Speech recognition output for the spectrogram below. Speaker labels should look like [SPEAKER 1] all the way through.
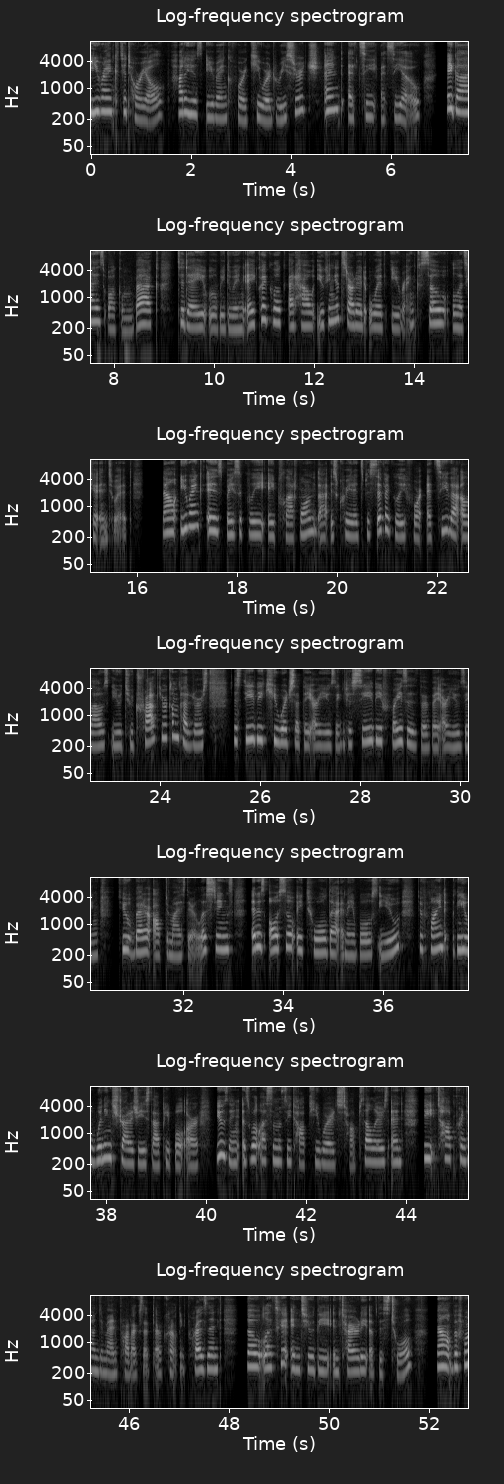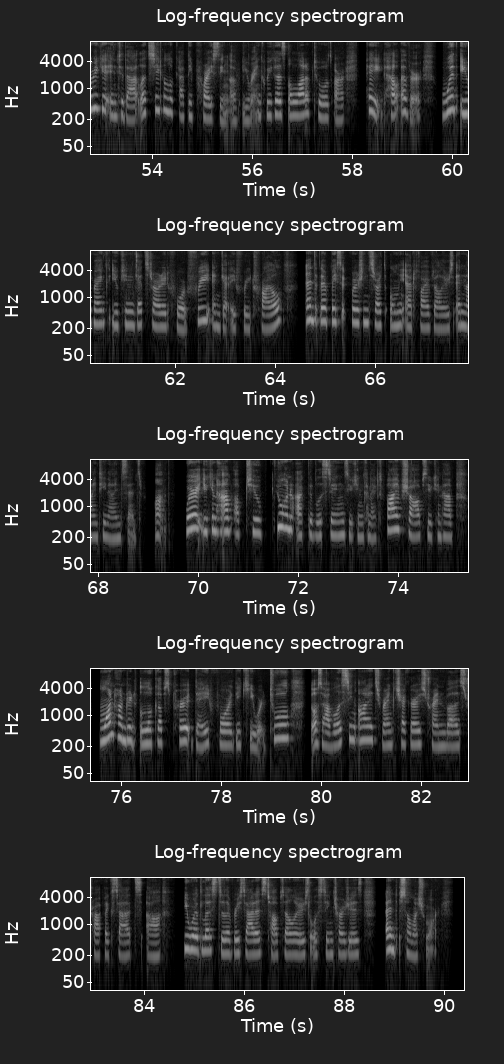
[SPEAKER 1] eRank tutorial, how to use eRank for keyword research and Etsy SEO. Hey guys, welcome back. Today we'll be doing a quick look at how you can get started with eRank. So let's get into it. Now, eRank is basically a platform that is created specifically for Etsy that allows you to track your competitors, to see the keywords that they are using, to see the phrases that they are using, to better optimize their listings. It is also a tool that enables you to find the winning strategies that people are using, as well as some of the top keywords, top sellers, and the top print on demand products that are currently present. So let's get into the entirety of this tool. Now, before we get into that, let's take a look at the pricing of eRank because a lot of tools are paid. However, with eRank, you can get started for free and get a free trial, and their basic version starts only at $5.99 per month, where you can have up to 200 active listings, you can connect 5 shops, you can have 100 lookups per day for the keyword tool. You also have listing audits, rank checkers, trend buzz, traffic stats, uh, keyword list, delivery status, top sellers, listing charges, and so much more.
